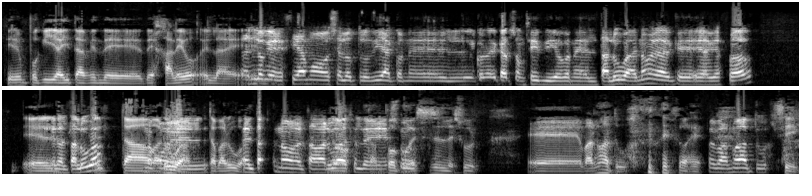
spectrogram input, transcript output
tiene un poquillo ahí también de, jaleo. En la, es lo que decíamos el otro día con el, con el Carson City o con el Taluba, ¿no? Era el que habías probado. El, ¿Era el Taluba? El Tabarúa. No, el, Tabarúa. no, el Tabarúa es el de tampoco, ese es el de Sur. Eh, Vanuatu. Vanuatu. Sí,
